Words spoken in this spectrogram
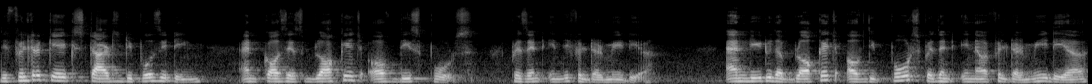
the filter cake starts depositing and causes blockage of these pores present in the filter media and due to the blockage of the pores present in our filter media,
